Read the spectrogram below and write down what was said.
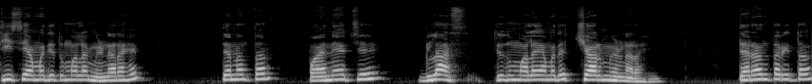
तीस यामध्ये तुम्हाला मिळणार आहे. त्यानंतर पाण्याचे ग्लास ते तुम्हाला यामध्ये चार मिळणार आहे. त्यानंतर इथं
